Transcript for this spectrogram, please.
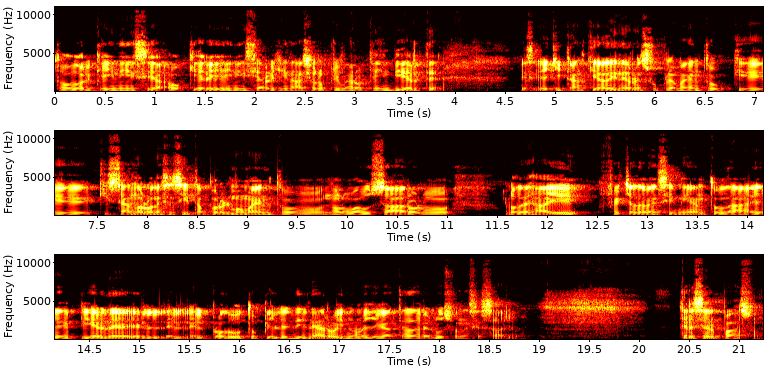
todo el que inicia o quiere iniciar el gimnasio, lo primero que invierte es X cantidad de dinero en suplemento que quizás no lo necesita por el momento, no lo va a usar o lo, lo deja ahí, fecha de vencimiento, da, eh, pierde el, el, producto, pierde el dinero y no le llegaste a dar el uso necesario. Tercer paso,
